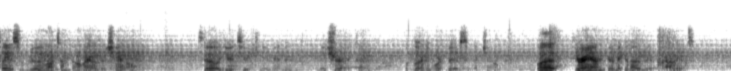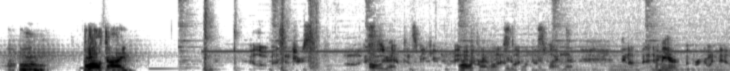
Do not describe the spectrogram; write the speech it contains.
play this a really long time ago on my other channel. Till YouTube came in and made sure I couldn't upload any more videos to that channel. But here I am gonna make another video about it. Ooh! Brawl time! Hello, passengers. Uh, this Oh, is captain speaking. Brawl time, I'll hit a whooping and find that. Do not panic. Come here. But we're going down.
